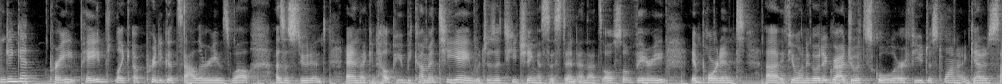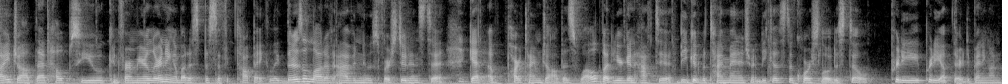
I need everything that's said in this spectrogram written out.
you can get paid like a pretty good salary as well as a student and that can help you become a ta which is a teaching assistant and that's also very important uh, if you want to go to graduate school or if you just want to get a side job that helps you confirm your learning about a specific topic. Like there's a lot of avenues for students to get a part-time job as well but you're going to have to be good with time management because the course load is still pretty pretty up there depending on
